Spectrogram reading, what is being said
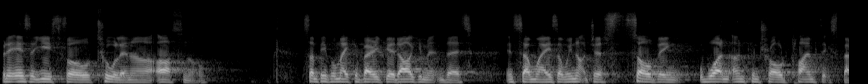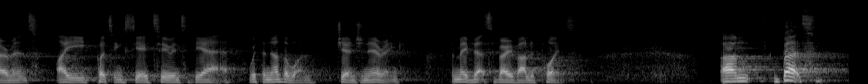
but it is a useful tool in our arsenal. Some people make a very good argument that in some ways are we not just solving one uncontrolled climate experiment, i.e. putting CO2 into the air, with another one, geoengineering? And maybe that's a very valid point. Um, but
